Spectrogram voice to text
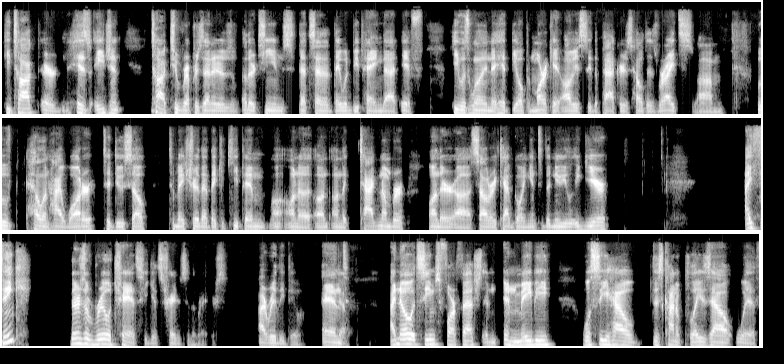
He talked or his agent talked to representatives of other teams that said that they would be paying that if he was willing to hit the open market. Obviously, the Packers held his rights, um, moved hell and high water to do so to make sure that they could keep him on a on, on the tag number on their uh, salary cap going into the new league year. I think there's a real chance he gets traded to the Raiders. I really do. And yeah. I know it seems far fetched, and and maybe we'll see how this kind of plays out with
